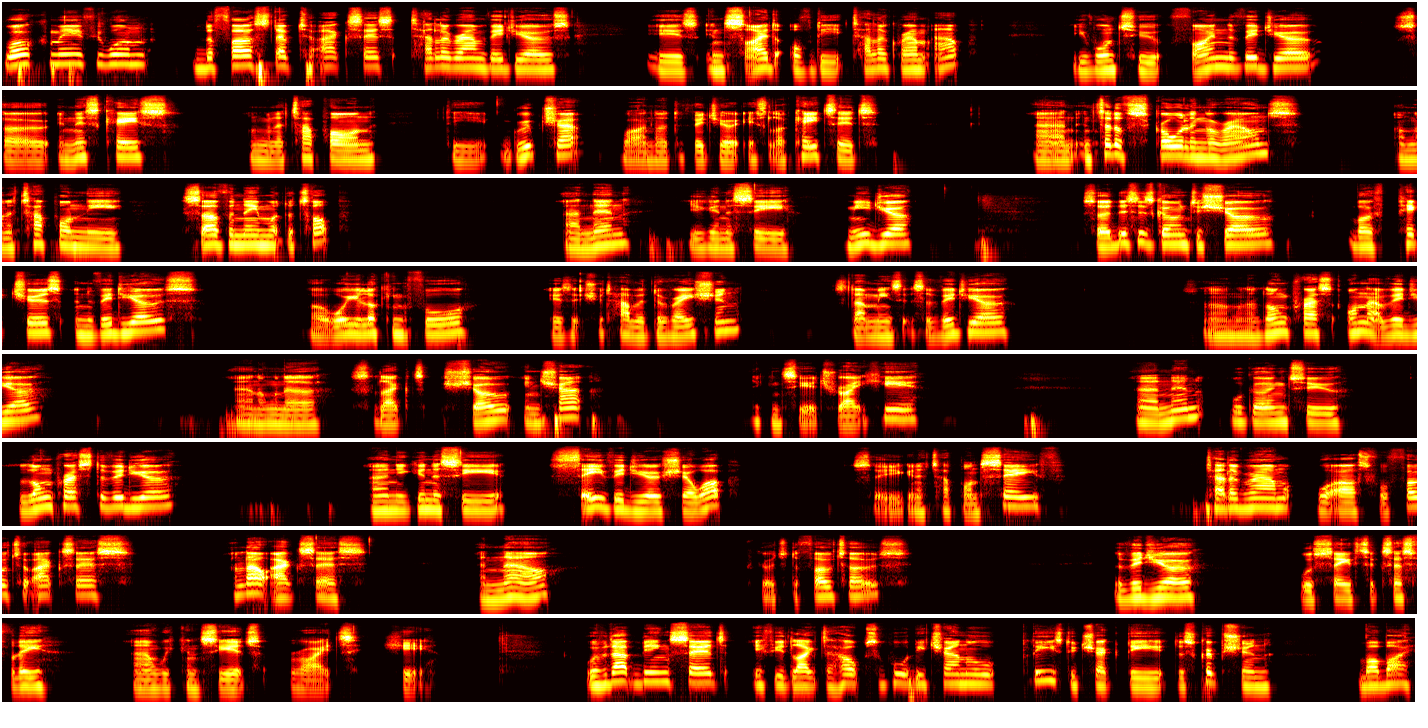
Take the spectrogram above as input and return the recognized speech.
Welcome everyone. The first step to access Telegram videos is inside of the Telegram app. You want to find the video. So in this case, I'm going to tap on the group chat where I know the video is located. And instead of scrolling around, I'm going to tap on the server name at the top. And then you're going to see media so this is going to show both pictures and videos. But what you're looking for is it should have a duration. So that means it's a video. So I'm going to long press on that video. And I'm going to select show in chat. You can see it's right here. And then we're going to long press the video. And you're going to see save video show up. So you're going to tap on save. Telegram will ask for photo access, allow access, and now go to the photos. The video will save successfully and we can see it right here. With that being said, if you'd like to help support the channel, please do check the description. Bye bye.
